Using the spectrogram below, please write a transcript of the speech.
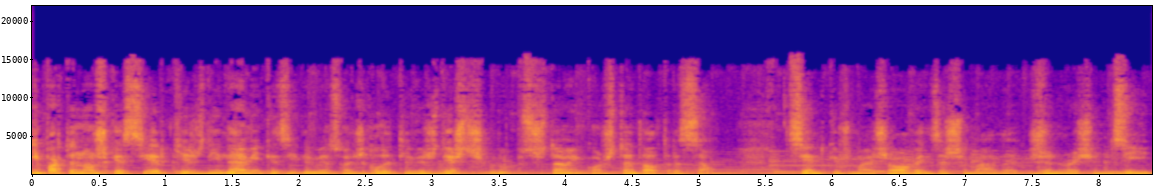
importa não esquecer que as dinâmicas e dimensões relativas destes grupos estão em constante alteração, sendo que os mais jovens, a chamada Generation Z,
